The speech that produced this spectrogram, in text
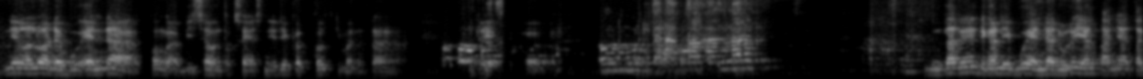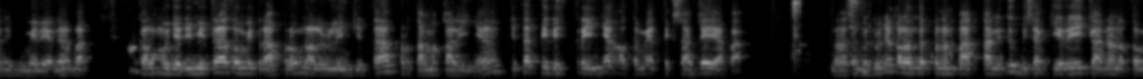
Ini lalu ada Bu Enda, kok nggak bisa untuk saya sendiri ke Gold gimana? Nah, oke. Sebentar ini dengan Ibu Enda dulu yang tanya tadi Bu Meliana, Pak. Kalau mau jadi mitra atau mitra pro melalui link kita pertama kalinya kita pilih tree-nya otomatis saja ya Pak. Nah sebetulnya kalau untuk penempatan itu bisa kiri kanan atau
